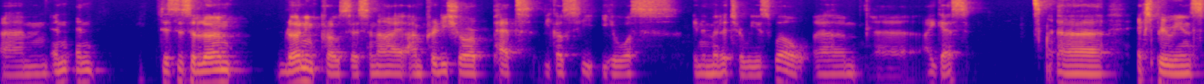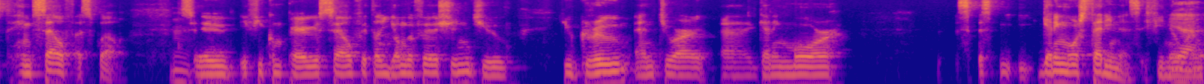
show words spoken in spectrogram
Um, and and this is a learn learning process, and I I'm pretty sure Pat because he he was in the military as well. Um, uh, I guess uh, experienced himself as well. Mm. So if you compare yourself with a younger version, you you grew and you are uh, getting more getting more steadiness if you know what i'm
